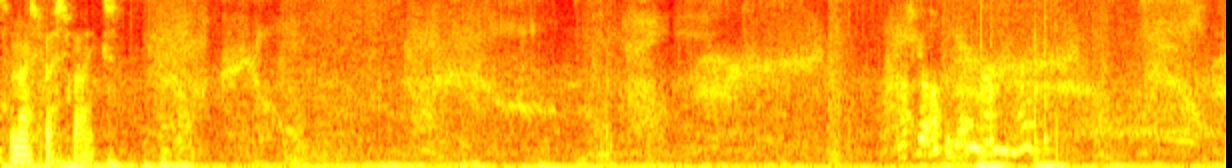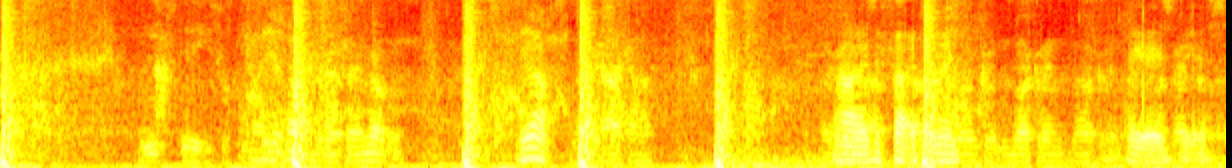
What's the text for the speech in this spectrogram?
Some nice fresh spikes. Let's get up again, man. No. Nasty these fucking. When I get back to the go try and rob them. Yeah. Yeah, I can't. Ah, there's a fatty Oh, coming. There's more coming, there's more coming, there's more coming. There is, there right, is.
